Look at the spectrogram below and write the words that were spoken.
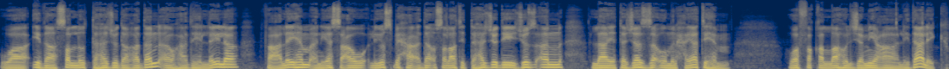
وإذا صلوا التهجد غدا أو هذه الليلة فعليهم أن يسعوا ليصبح أداء صلاة التهجد جزءا لا يتجزأ من حياتهم. وفق الله الجميع لذلك.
